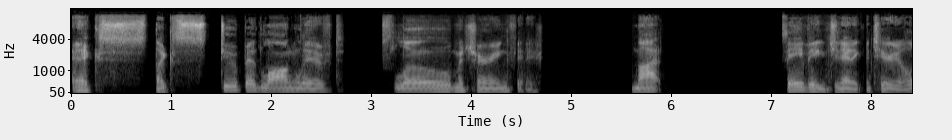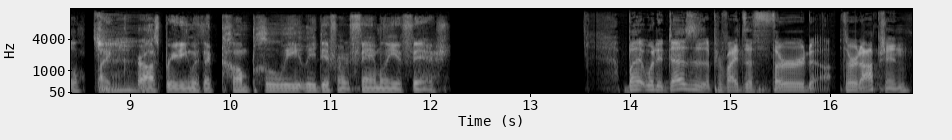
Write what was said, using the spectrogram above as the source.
ex like stupid, long lived, slow maturing fish, not saving genetic material like crossbreeding with a completely different family of fish. But what it does is it provides a third third option,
